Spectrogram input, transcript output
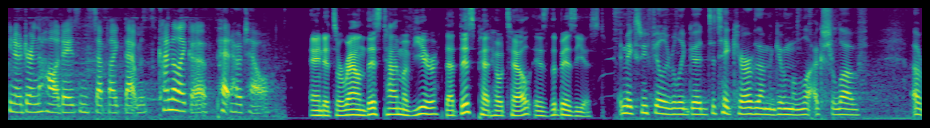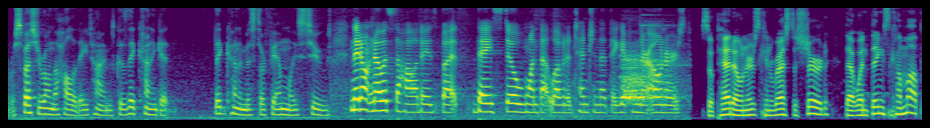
you know, during the holidays and stuff like that. It's kind of like a pet hotel. And it's around this time of year that this pet hotel is the busiest. It makes me feel really good to take care of them and give them a little extra love, uh, especially around the holiday times because they kind of get, they kind of miss their families too. And they don't know it's the holidays, but they still want that love and attention that they get from their owners. So pet owners can rest assured that when things come up,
